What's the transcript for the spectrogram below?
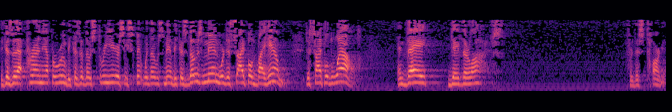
Because of that prayer in the upper room, because of those three years he spent with those men, because those men were discipled by him, discipled well, and they gave their lives for this target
